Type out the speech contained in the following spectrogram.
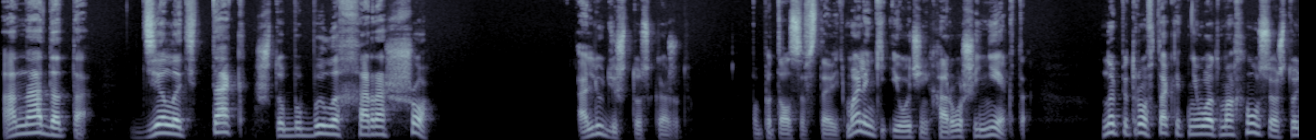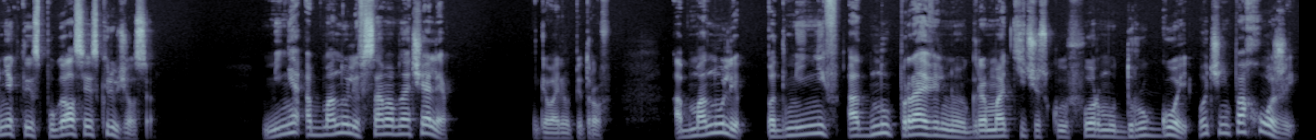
А надо-то делать так, чтобы было хорошо. А люди что скажут? Попытался вставить маленький и очень хороший некто. Но Петров так от него отмахнулся, что некто испугался и скрючился. «Меня обманули в самом начале», — говорил Петров. «Обманули, подменив одну правильную грамматическую форму другой, очень похожей.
